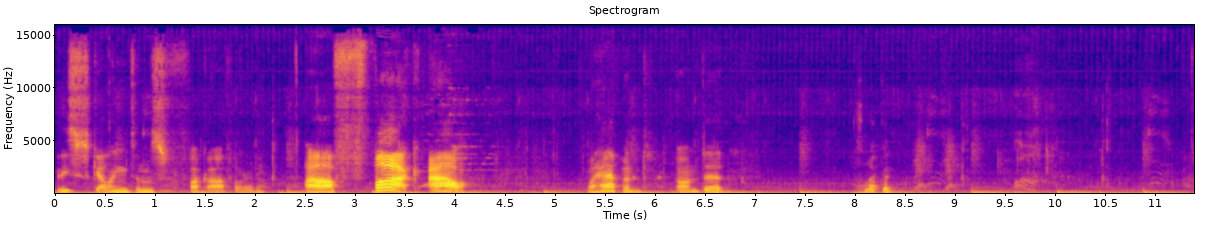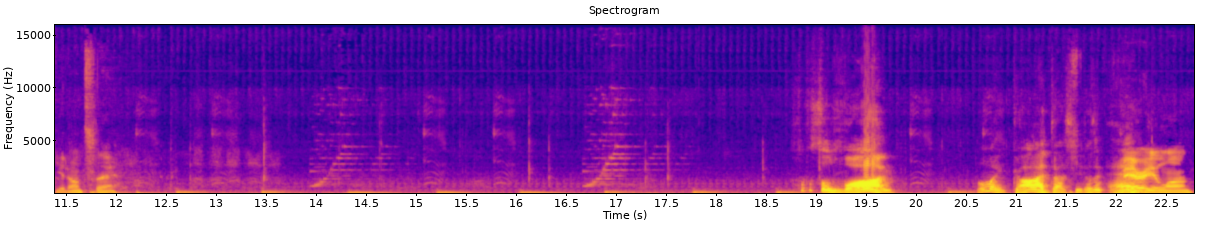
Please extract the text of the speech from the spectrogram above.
Are these skeletons fuck off already? Ah, fuck! Ow! What happened? Oh, I'm dead. It's not good. You don't say. It's so long. Oh my god, Dusty, it doesn't end. Very long.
